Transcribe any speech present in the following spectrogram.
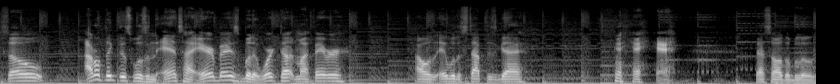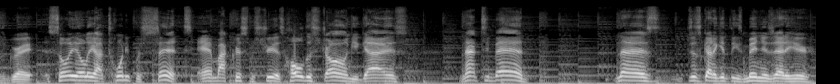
So, I don't think this was an anti-air base, but it worked out in my favor. I was able to stop this guy. That's all the balloons. Great. So he only got 20%, and my Christmas tree is holding strong, you guys. Not too bad. Nah, just gotta get these minions out of here.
